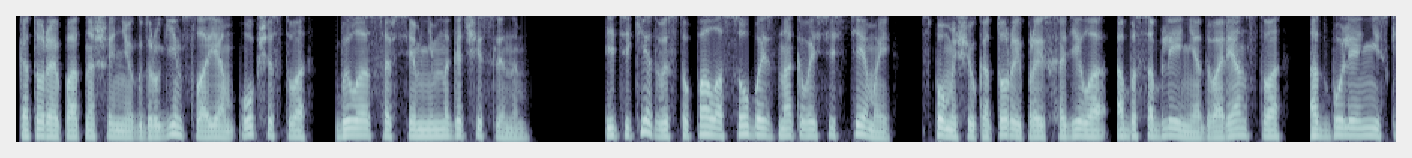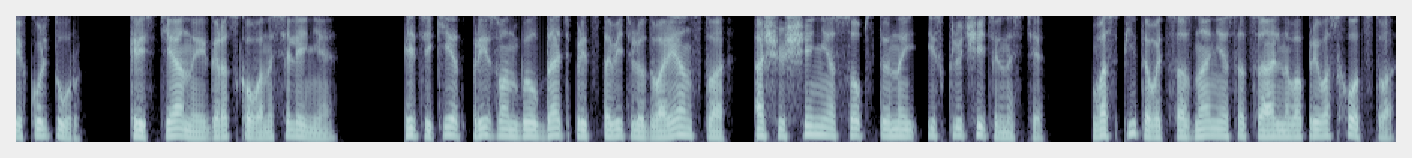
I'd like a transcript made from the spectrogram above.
которое по отношению к другим слоям общества было совсем немногочисленным. Этикет выступал особой знаковой системой, с помощью которой происходило обособление дворянства от более низких культур, крестьян и городского населения. Этикет призван был дать представителю дворянства ощущение собственной исключительности, воспитывать сознание социального превосходства.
